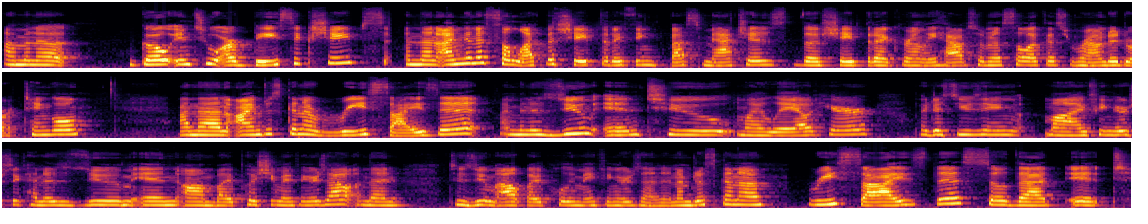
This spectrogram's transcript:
I'm going to go into our basic shapes and then I'm going to select the shape that I think best matches the shape that I currently have. So I'm going to select this rounded rectangle And then I'm just gonna resize it. I'm gonna zoom into my layout here by just using my fingers to kind of zoom in um, by pushing my fingers out and then to zoom out by pulling my fingers in. And I'm just gonna resize this so that it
